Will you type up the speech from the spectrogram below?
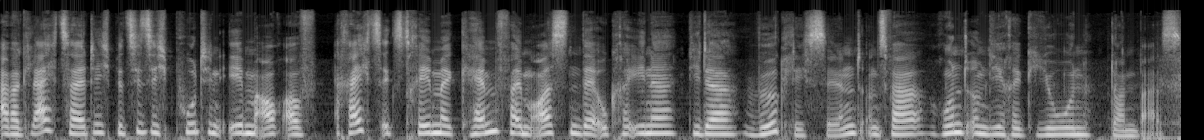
Aber gleichzeitig bezieht sich Putin eben auch auf rechtsextreme Kämpfer im Osten der Ukraine, die da wirklich sind, und zwar rund um die Region Donbass.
